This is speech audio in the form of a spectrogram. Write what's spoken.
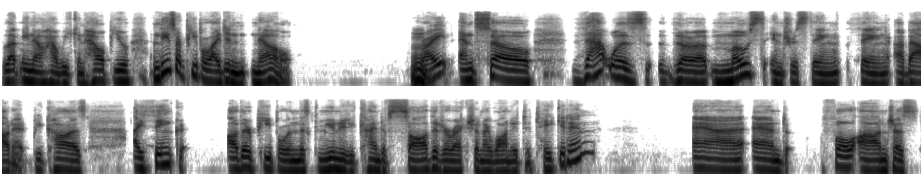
Let me know how we can help you." And these are people I didn't know Hmm. right and so that was the most interesting thing about it because i think other people in this community kind of saw the direction i wanted to take it in and and full on just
